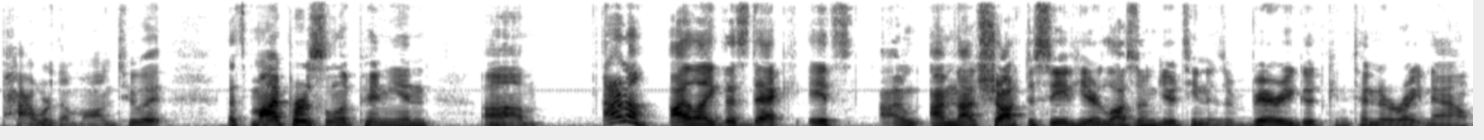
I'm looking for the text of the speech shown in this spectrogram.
power them onto it. That's my personal opinion. Um, I don't know. I like this deck. It's I'm, I'm not shocked to see it here. Lost Zone Giratina is a very good contender right now.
